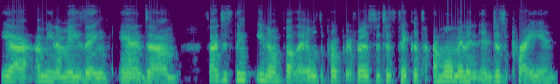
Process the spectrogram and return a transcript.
Yeah. I mean, amazing. And um, so I just think, you know, felt that it was appropriate for us to just take a, t- a moment and, and just pray and,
